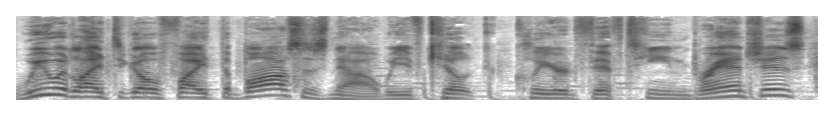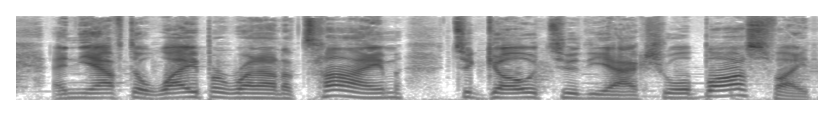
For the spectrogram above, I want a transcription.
We would like to go fight the bosses now. We've killed, cleared 15 branches, and you have to wipe or run out of time to go to the actual boss fight.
